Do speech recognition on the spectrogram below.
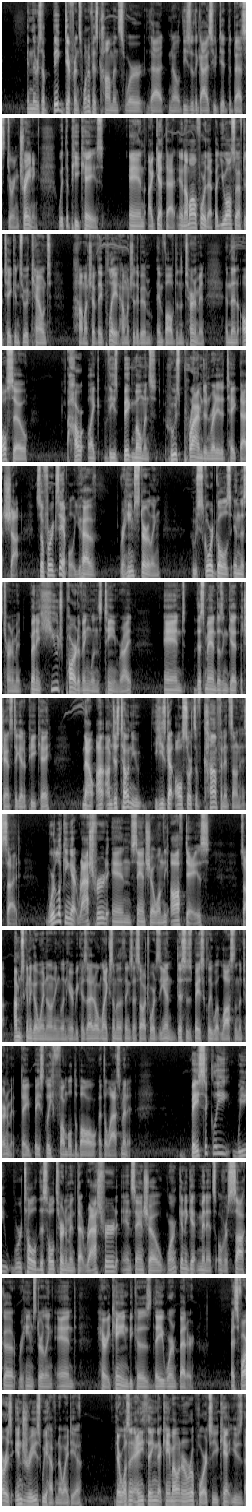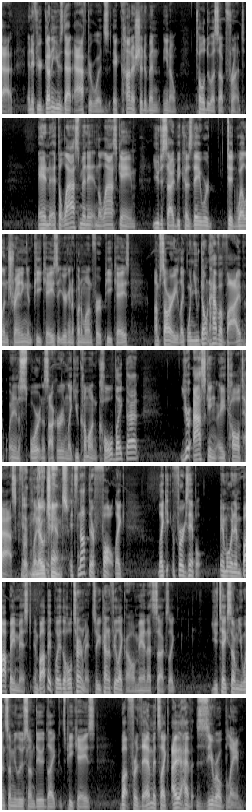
and there's a big difference. One of his comments were that you know these are the guys who did the best during training with the PKs, and I get that, and I'm all for that. But you also have to take into account how much have they played? How much have they been involved in the tournament? And then also, how like these big moments, who's primed and ready to take that shot? So, for example, you have Raheem Sterling, who scored goals in this tournament, been a huge part of England's team, right? And this man doesn't get a chance to get a PK. Now, I'm just telling you, he's got all sorts of confidence on his side. We're looking at Rashford and Sancho on the off days so I'm just going to go in on England here because I don't like some of the things I saw towards the end. This is basically what lost them the tournament. They basically fumbled the ball at the last minute. Basically, we were told this whole tournament that Rashford and Sancho weren't going to get minutes over Saka, Raheem Sterling, and Harry Kane because they weren't better. As far as injuries, we have no idea. There wasn't anything that came out in a report, so you can't use that. And if you're going to use that afterwards, it kind of should have been, you know, told to us up front and at the last minute in the last game, you decide because they were did well in training and PKs that you're going to put them on for PKs. I'm sorry, like when you don't have a vibe in a sport in a soccer and like you come on cold like that, you're asking a tall task for yeah, players. No chance. It's not their fault. Like, like for example, and when Mbappe missed, Mbappe played the whole tournament, so you kind of feel like, oh man, that sucks. Like, you take some, you win some, you lose some, dude. Like it's PKs. But for them, it's like I have zero blame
